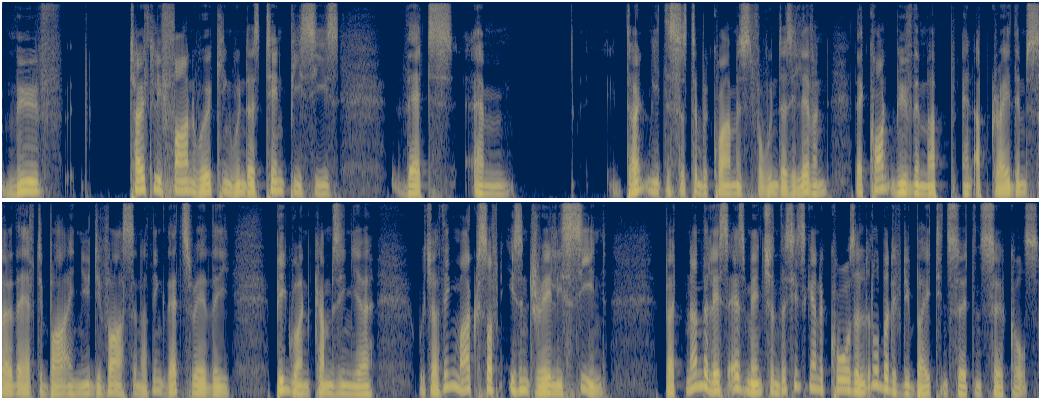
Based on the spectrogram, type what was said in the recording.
move totally fine working Windows 10 PCs that um, don't meet the system requirements for Windows 11, they can't move them up and upgrade them, so they have to buy a new device. And I think that's where the big one comes in here, which I think Microsoft isn't really seen. But nonetheless, as mentioned, this is going to cause a little bit of debate in certain circles.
